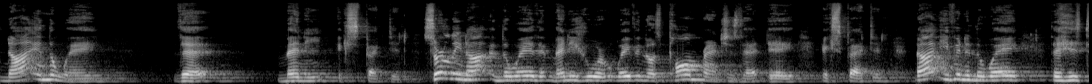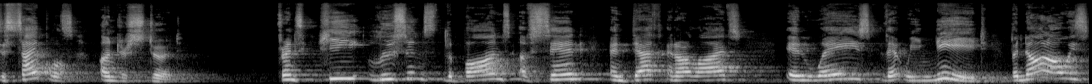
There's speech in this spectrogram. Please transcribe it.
not in the way that many expected. Certainly not in the way that many who were waving those palm branches that day expected, not even in the way that his disciples understood. Friends, he loosens the bonds of sin and death in our lives in ways that we need, but not always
